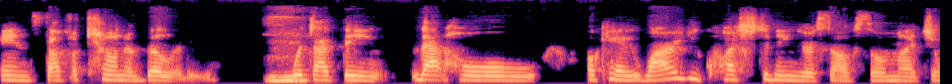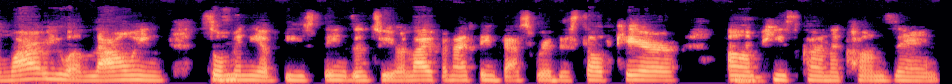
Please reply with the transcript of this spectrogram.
in self accountability, mm-hmm. which I think that whole okay, why are you questioning yourself so much? And why are you allowing so mm-hmm. many of these things into your life? And I think that's where the self care um, piece kind of comes in.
